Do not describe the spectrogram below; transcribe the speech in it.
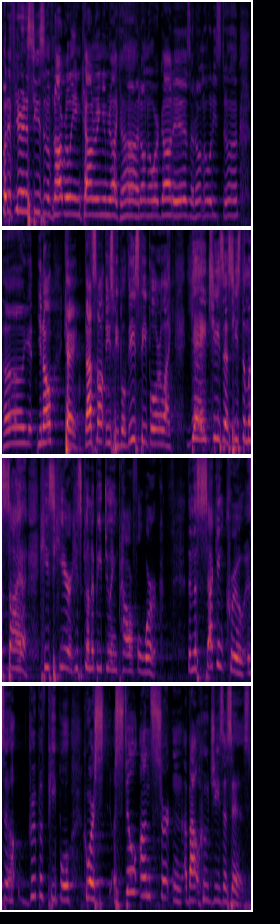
But if you're in a season of not really encountering Him, you're like, oh, I don't know where God is. I don't know what He's doing. Oh, you, know? Okay, that's not these people. These people are like, yay, Jesus, He's the Messiah. He's here. He's going to be doing powerful work. Then the second crew is a group of people who are st- still uncertain about who Jesus is.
